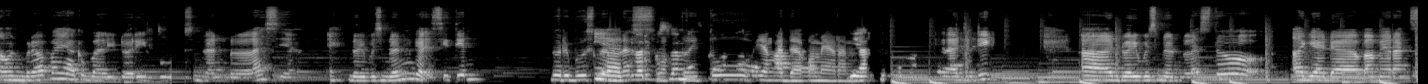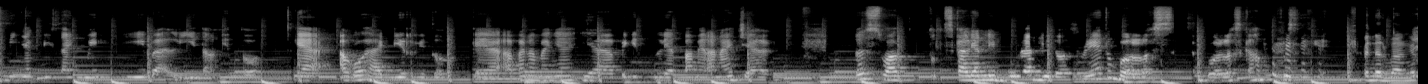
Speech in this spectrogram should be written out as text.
tahun berapa ya ke Bali? 2019 ya? Eh 2009 nggak sih Tin? 2019, Iya, waktu 2019 itu yang ada pameran. Iya. Ya, jadi eh, 2019 tuh lagi ada pameran seminyak desain week di Bali tahun itu. Kayak aku hadir gitu. Kayak apa namanya? Ya pengen lihat pameran aja. Terus waktu sekalian liburan gitu. Sebenarnya tuh bolos, bolos kampus Bener banget.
